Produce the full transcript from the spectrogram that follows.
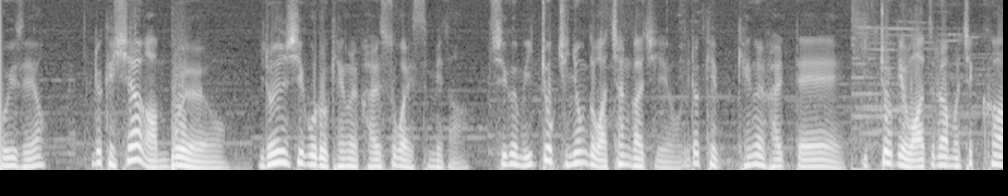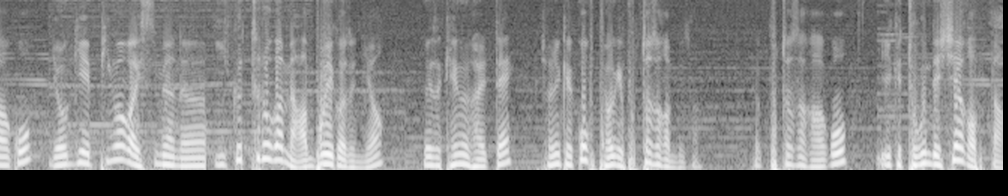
보이세요? 이렇게 시야가 안 보여요. 이런 식으로 갱을 갈 수가 있습니다. 지금 이쪽 진영도 마찬가지예요. 이렇게 갱을 갈 때 이쪽에 와드를 한번 체크하고 여기에 핑어가 있으면은 이 끝으로 가면 안 보이거든요. 그래서 갱을 갈 때 저는 이렇게 꼭 벽에 붙어서 갑니다. 벽 붙어서 가고 이렇게 두 군데 시야가 없다.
